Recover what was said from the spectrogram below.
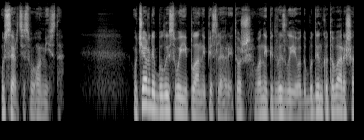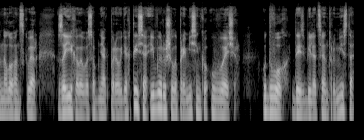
у серці свого міста. У Чарлі були свої плани після гри, тож вони підвезли його до будинку товариша на Логан Сквер, заїхали в особняк переодягтися і вирушили прямісінько увечір, удвох, десь біля центру міста,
